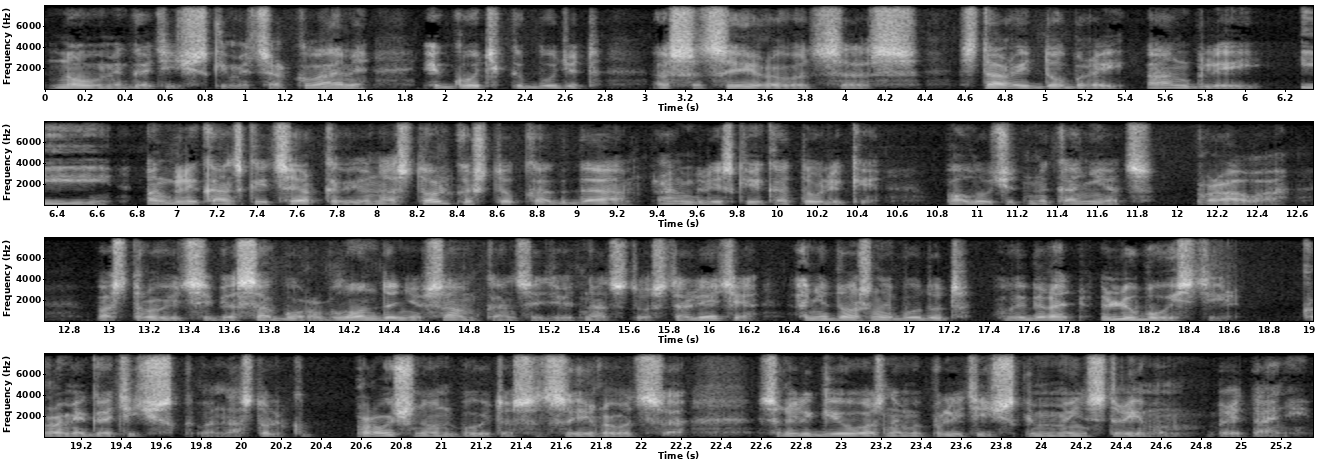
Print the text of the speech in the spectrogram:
новыми готическими церквами, и готика будет ассоциироваться с старой доброй Англией и англиканской церковью настолько, что когда английские католики получат, наконец, право построить себе собор в Лондоне в самом конце XIX столетия, они должны будут выбирать любой стиль кроме готического. Настолько прочно он будет ассоциироваться с религиозным и политическим мейнстримом Британии.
